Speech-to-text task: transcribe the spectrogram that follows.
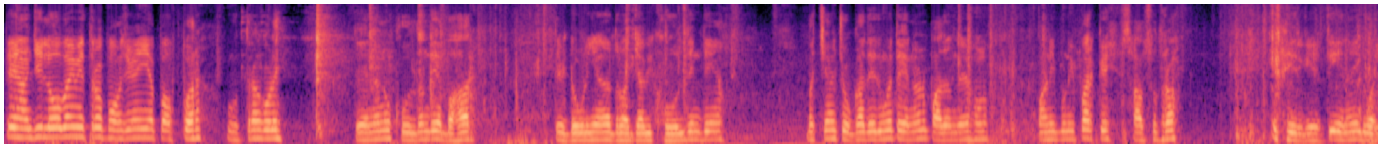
ਤੇ ਹਾਂਜੀ ਲੋ ਬਾਈ ਮਿੱਤਰੋ, ਪਹੁੰਚ ਗਏ ਆਪਾਂ ਉੱਪਰ ਕਬੂਤਰਾਂ ਕੋਲੇ। ਤੇ ਇਹਨਾਂ ਨੂੰ ਖੋਲ ਦਿੰਦੇ ਆ ਬਾਹਰ। ਤੇ ਡੋਲੀਆਂ ਦਾ ਦਰਵਾਜ਼ਾ ਵੀ ਖੋਲ ਦਿੰਦੇ ਆ। ਬੱਚਿਆਂ ਨੂੰ ਚੋਗਾ ਦੇ ਦੂੰਗੇ ਤੇ ਇਹਨਾਂ ਨੂੰ ਪਾ ਦਿੰਦੇ ਆ ਹੁਣ। ਪਾਣੀ ਪੂਣੀ ਭਰ ਕੇ ਸਾਫ਼ ਸੁਥਰਾ ਤੇ ਫੇਰ ਗੇਰਤੀ ਇਹਨਾਂ ਦੀ ਦਵਾਈ।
